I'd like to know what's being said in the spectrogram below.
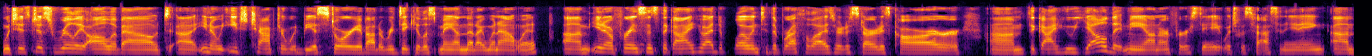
which is just really all about. Uh, you know, each chapter would be a story about a ridiculous man that I went out with. Um, you know, for instance, the guy who had to blow into the breathalyzer to start his car, or um, the guy who yelled at me on our first date, which was fascinating. Um,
